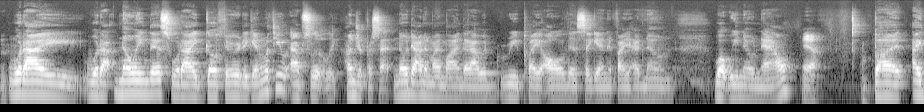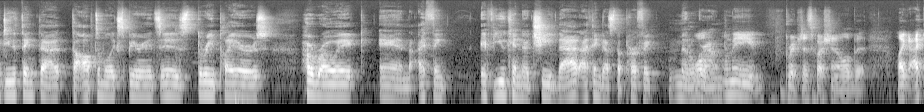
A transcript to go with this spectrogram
Mm-hmm. Would I would I knowing this would I go through it again with you? Absolutely, hundred percent. No doubt in my mind that I would replay all of this again if I had known what we know now Yeah. but I do think that the optimal experience is three players, heroic, and I think if you can achieve that, I think that's the perfect middle Well, ground. let me bridge this question a little bit. Like I,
